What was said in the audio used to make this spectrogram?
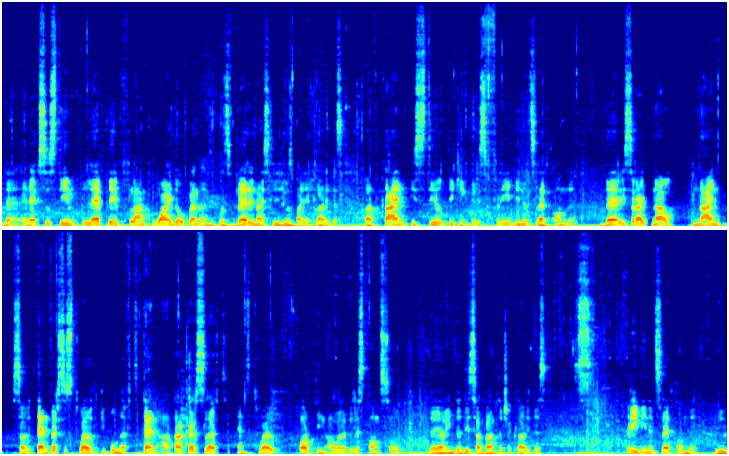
The Nexus team left their flank wide open and it was very nicely used by Eclairides. But time is still ticking. There is 3 minutes left only. There is right now 9, sorry, 10 versus 12 people left. 10 attackers left and 12, 14 already respawned. So they are in the disadvantage Eclairides. 3 minutes left only. Will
